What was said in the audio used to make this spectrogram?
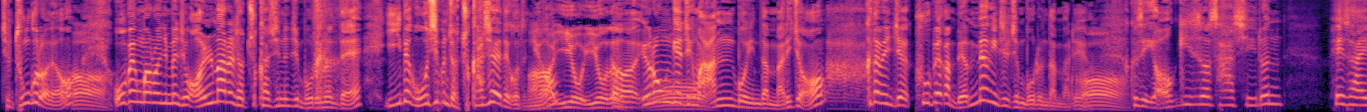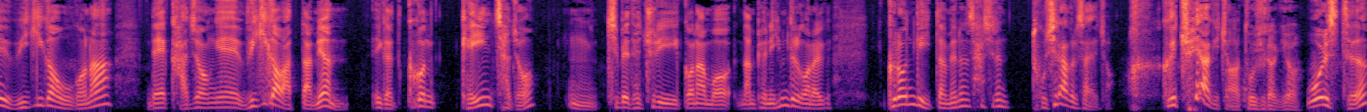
지금 둥글어요. 어. 500만 원이면 지금 얼마를 저축하시는지 모르는데 250은 저축하셔야 되거든요. 아, 2호, 2호는. 어, 이런 게 지금 오. 아. 안 보인단 말이죠. 그다음에 이제 후배가 몇 명인지 지금 모른단 말이에요. 어. 그래서 여기서 사실은 회사에 위기가 오거나 내 가정에 위기가 왔다면, 그러니까 그건 개인 차죠. 음, 집에 대출이 있거나 뭐 남편이 힘들거나 그런 게 있다면은 사실은 도시락을 싸야죠. 그게 최악이죠. 아, 도시락이요. 월스트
